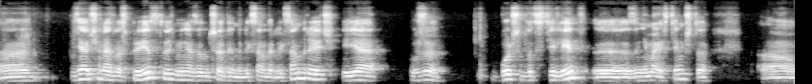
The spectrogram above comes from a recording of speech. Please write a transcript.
А, я очень рад вас приветствовать. Меня зовут Шадрин Александр Александрович, и я уже больше 20 лет э, занимаюсь тем, что э,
